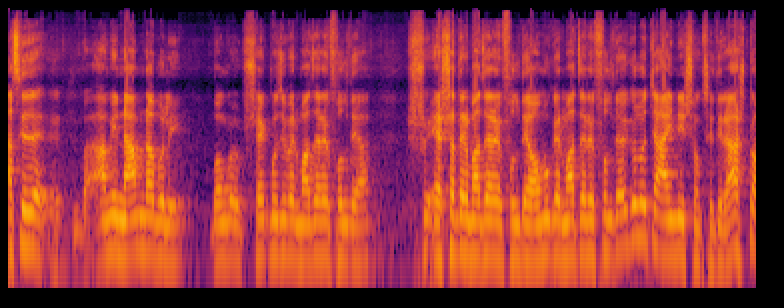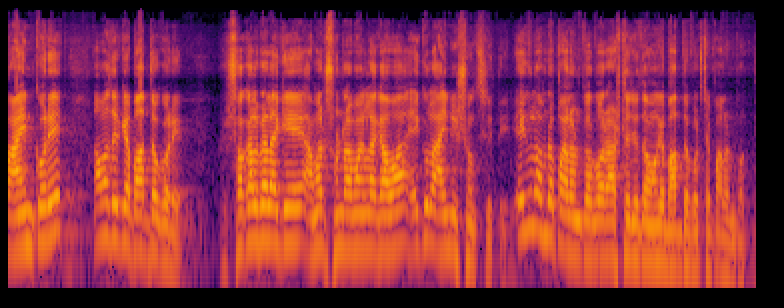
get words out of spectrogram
আজকে আমি নাম না বলি, বঙ্গ শেখ মুজিবের মাজারে ফুল দেয়া, এরশাদের মাজারে ফুল দেওয়া অমুকের মাজারে ফুল দেওয়া এগুলো হচ্ছে আইনি সংস্কৃতি। রাষ্ট্র আইন করে আমাদেরকে বাধ্য করে। সকালবেলা গিয়ে আমার সোনার বাংলা গাওয়া, এগুলো আইনি সংস্কৃতি। এগুলো আমরা পালন করব, রাষ্ট্র যদি আমাকে বাধ্য করছে পালন করতে।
